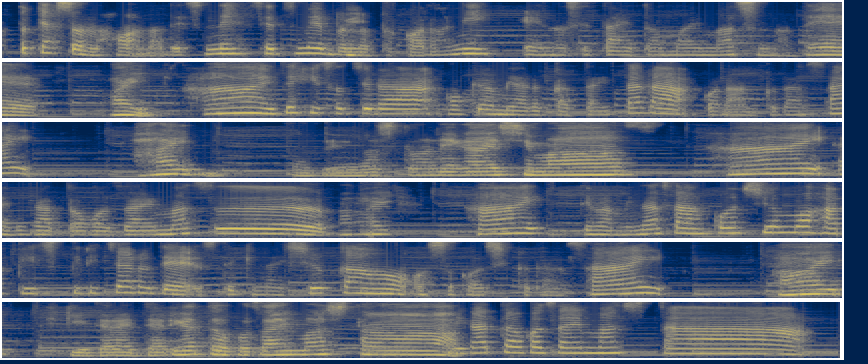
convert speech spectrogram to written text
ポッドキャストの方のですね、説明文のところに、えー載せたいと思いますので、はい。はい。ぜひそちらご興味ある方いたらご覧ください。はい。どうぞよろしくお願いします。はい。ありがとうございます。はい。はい。では皆さん、今週もハッピースピリチュアルで素敵な一週間をお過ごしください。はい。聞きいただいてありがとうございましたあり。がとうございました。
